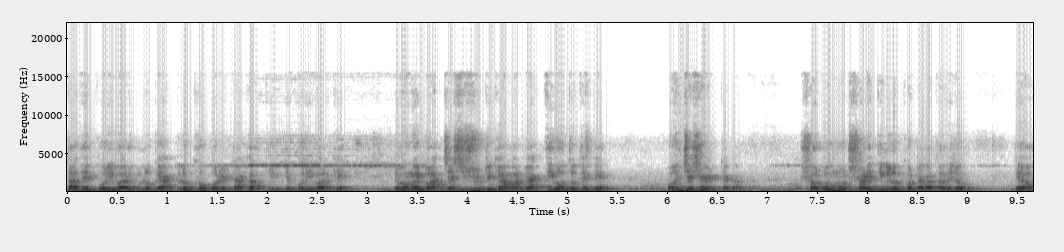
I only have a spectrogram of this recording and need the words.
তাদের পরিবারগুলোকে এক লক্ষ করে টাকা তিনটে পরিবারকে এবং ওই বাচ্চা শিশুটিকে আমার ব্যক্তিগত থেকে পঞ্চাশ হাজার টাকা। সর্বমোট সাড়ে তিন লক্ষ টাকা তাদেরও দেওয়া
